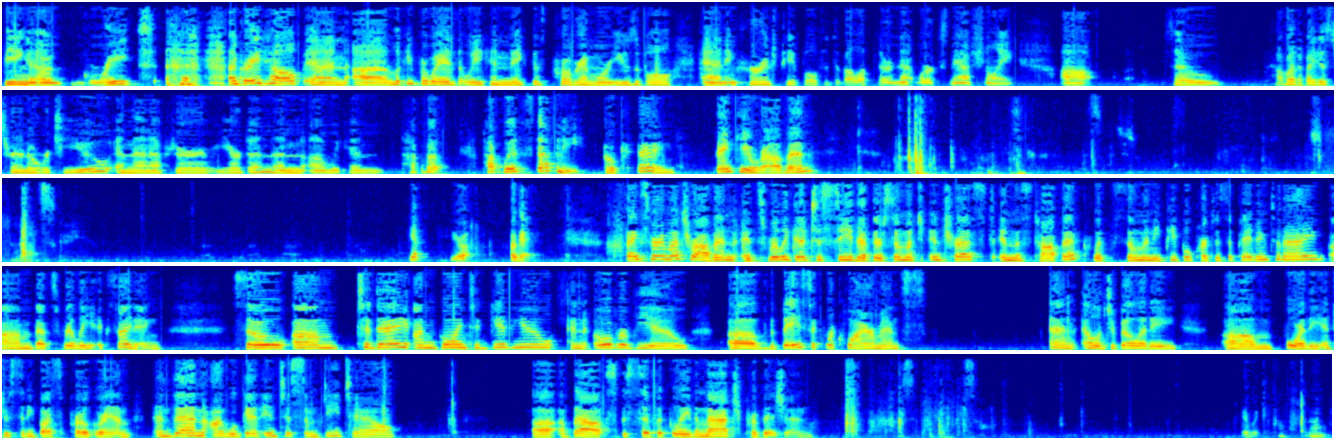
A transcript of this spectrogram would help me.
being a great, a great help and uh, looking for ways that we can make this program more usable and encourage people to develop their networks nationally. Uh, so how about if I just turn it over to you, and then after you're done, then um, we can talk about talk with Stephanie. Okay. Thank you, Robin. You're up. Okay. Thanks very much, Robin. It's really good to see that there's so much interest in this topic with so many people participating today. Um, that's really exciting. So um, today I'm going to give you an overview of the basic requirements and eligibility um, for the intercity bus program, and then I will get into some detail uh, about specifically the match provision. Here we go. No?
